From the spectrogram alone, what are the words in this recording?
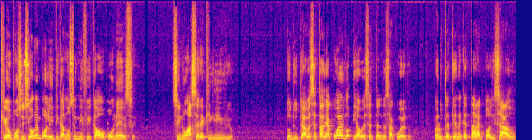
Que oposición en política no significa oponerse, sino hacer equilibrio. Donde usted a veces está de acuerdo y a veces está en desacuerdo. Pero usted tiene que estar actualizado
